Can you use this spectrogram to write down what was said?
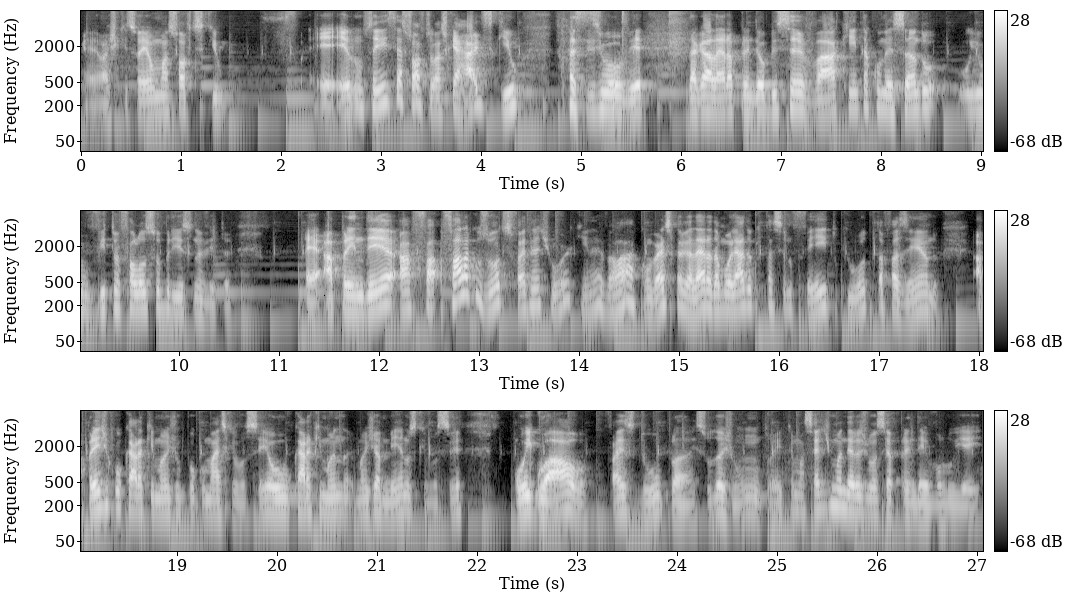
É, eu acho que isso aí é uma soft skill. É, eu não sei nem se é soft, eu acho que é hard skill para se desenvolver, da galera aprender a observar quem está começando. E o Vitor falou sobre isso, né, Vitor? É, aprender a fa fala com os outros, faz networking, né? Vai lá, conversa com a galera, dá uma olhada no que está sendo feito, o que o outro está fazendo, aprende com o cara que manja um pouco mais que você, ou o cara que manda, manja menos que você, ou igual, faz dupla, estuda junto. Aí tem uma série de maneiras de você aprender a evoluir aí.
